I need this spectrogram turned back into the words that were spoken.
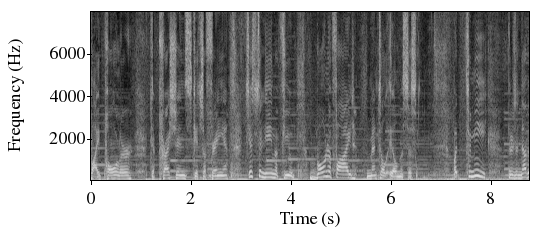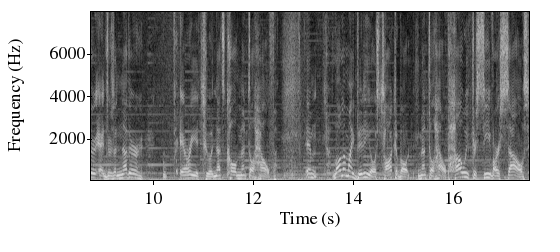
bipolar, depression, schizophrenia, just to name a few bona fide mental illnesses. But to me, there's another, there's another area to it, and that's called mental health. And a lot of my videos talk about mental health, how we perceive ourselves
